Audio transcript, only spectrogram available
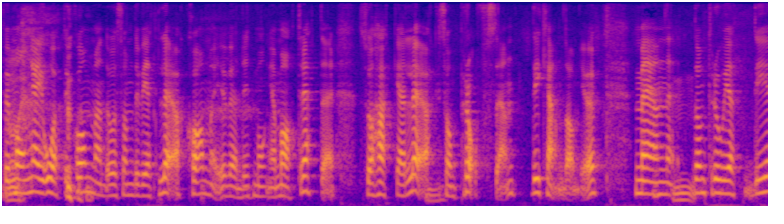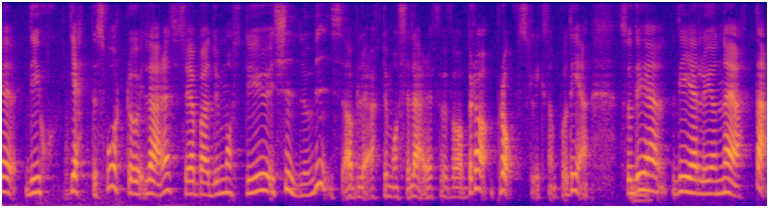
för många är återkommande och som du vet lök har man ju väldigt många maträtter. Så hacka lök som proffsen, det kan de ju. Men de tror ju att det, det är jättesvårt att lära sig. Så jag bara, du måste ju kilovis av lök du måste lära dig för att vara bra proffs liksom, på det. Så det, det gäller ju att nöta.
